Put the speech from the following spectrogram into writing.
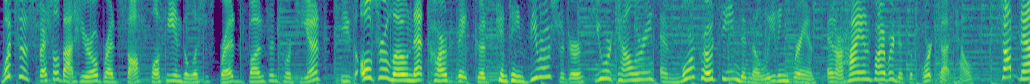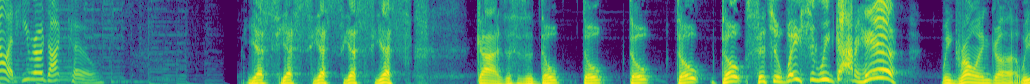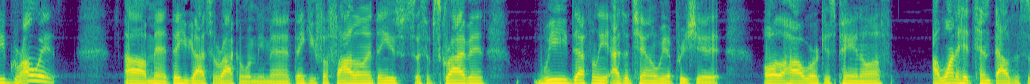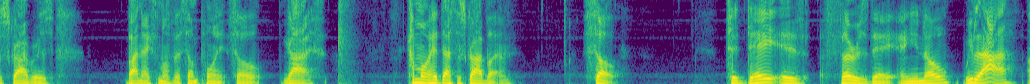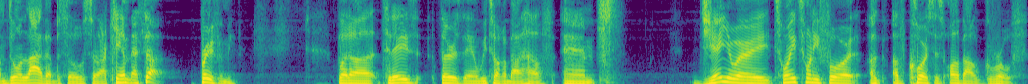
What's so special about Hero Bread's soft, fluffy, and delicious breads, buns, and tortillas? These ultra low net carb baked goods contain zero sugar, fewer calories, and more protein than the leading brands, and are high in fiber to support gut health. Shop now at hero.co. Yes, yes, yes, yes, yes. Guys, this is a dope, dope, dope, dope, dope situation we got here. We growing, uh, we growing. Oh man, thank you guys for rocking with me, man. Thank you for following. Thank you for subscribing. We definitely, as a channel, we appreciate it. All the hard work is paying off. I want to hit 10,000 subscribers by next month at some point. So, guys, come on, hit that subscribe button. So, today is Thursday, and you know, we live. I'm doing live episodes, so I can't mess up. Pray for me. But uh today's Thursday and we talk about health. And January 2024, uh, of course, is all about growth.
